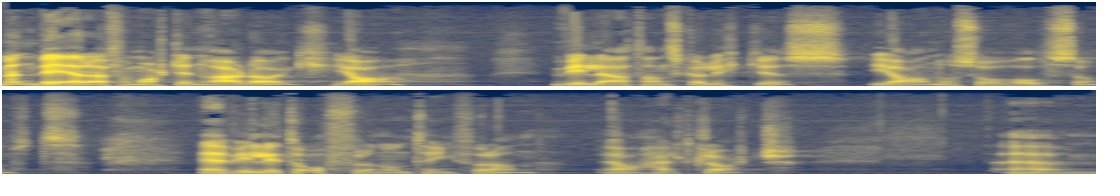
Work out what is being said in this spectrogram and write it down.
Men ber jeg for Martin hver dag? Ja. Vil jeg at han skal lykkes? Ja, noe så voldsomt. Er jeg villig til å ofre noen ting for han? Ja, helt klart. Um,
